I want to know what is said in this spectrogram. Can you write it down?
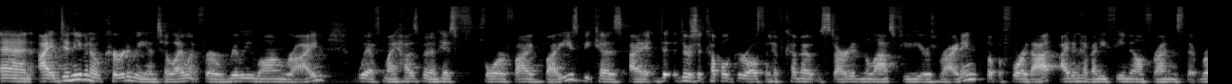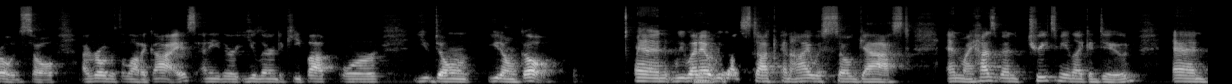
and I didn't even occur to me until I went for a really long ride with my husband and his four or five buddies because I th- there's a couple girls that have come out and started in the last few years riding, but before that I didn't have any female friends that rode. So I rode with a lot of guys and either you learn to keep up or you don't you don't go. And we went yeah. out, we got stuck and I was so gassed and my husband treats me like a dude and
